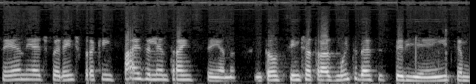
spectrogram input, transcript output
cena e é diferente para quem faz ele entrar em cena. Então, Cíntia traz muito dessa experiência.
